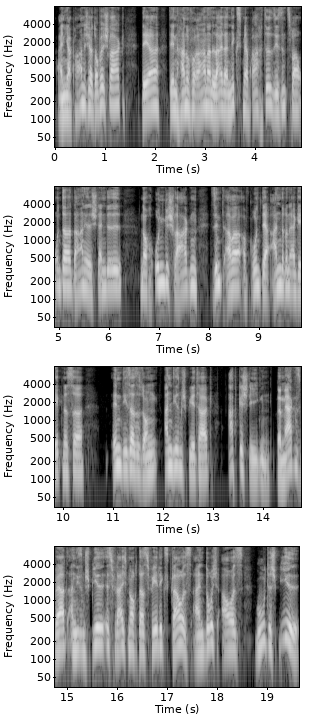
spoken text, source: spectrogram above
Ein japanischer Doppelschlag, der den Hannoveranern leider nichts mehr brachte. Sie sind zwar unter Daniel Stendel noch ungeschlagen, sind aber aufgrund der anderen Ergebnisse in dieser Saison an diesem Spieltag abgestiegen. Bemerkenswert an diesem Spiel ist vielleicht noch, dass Felix Klaus ein durchaus gutes Spiel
